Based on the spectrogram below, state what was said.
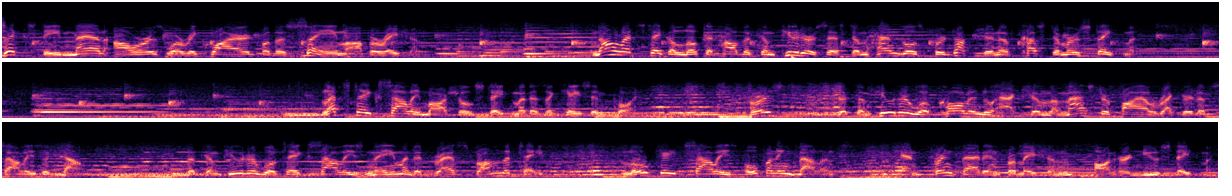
60 man-hours were required for the same operation. Now let's take a look at how the computer system handles production of customer statements. Let's take Sally Marshall's statement as a case in point. First, the computer will call into action the master file record of Sally's account. The computer will take Sally's name and address from the tape, locate Sally's opening balance, and print that information on her new statement.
